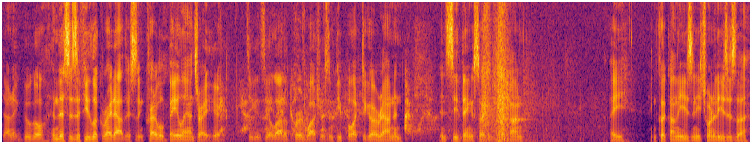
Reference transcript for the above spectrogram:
down at Google. And this is, if you look right out, there's this incredible baylands right here. So you can see a lot of bird watchers and people like to go around and, and see things. So I can click on a, and click on these, and each one of these is a,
